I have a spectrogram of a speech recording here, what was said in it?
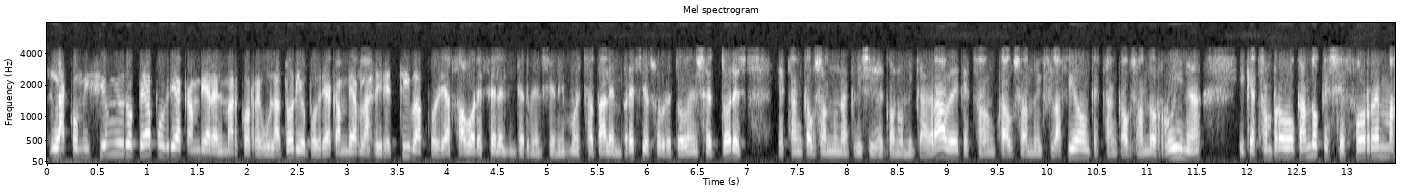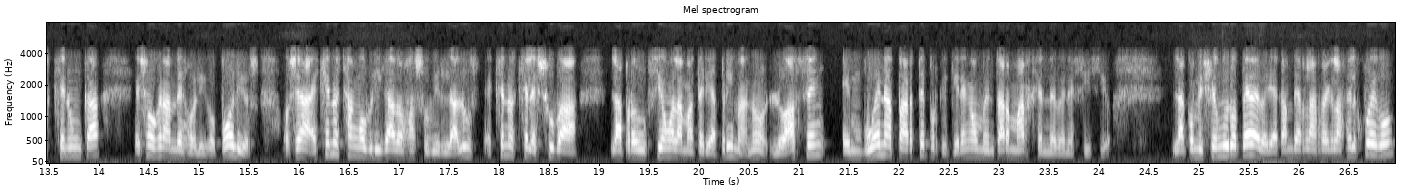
La Comisión Europea podría cambiar el marco regulatorio, podría cambiar las directivas, podría favorecer el intervencionismo estatal en precios, sobre todo en sectores que están causando una crisis económica grave, que están causando inflación, que están causando ruina y que están provocando que se forren más que nunca esos grandes oligopolios. O sea, es que no están obligados a subir la luz, es que no es que les suba la producción o la materia prima, no, lo hacen en buena parte porque quieren aumentar margen de beneficio. la Comisión Europea debería cambiar las reglas del juego,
